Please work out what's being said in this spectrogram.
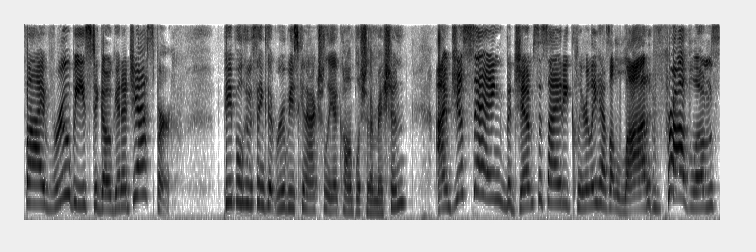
five rubies to go get a Jasper? people who think that rubies can actually accomplish their mission? I'm just saying the Gem Society clearly has a lot of problems,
